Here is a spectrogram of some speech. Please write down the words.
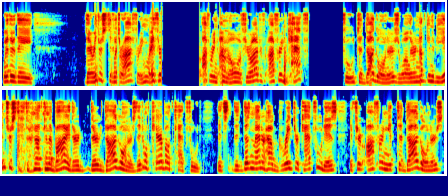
whether they they're interested in what you're offering right? If you're offering I don't know if you're offering cat food to dog owners well they're not going to be interested. They're not going to buy. They're they're dog owners. They don't care about cat food. It's it doesn't matter how great your cat food is if you're offering it to dog owners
